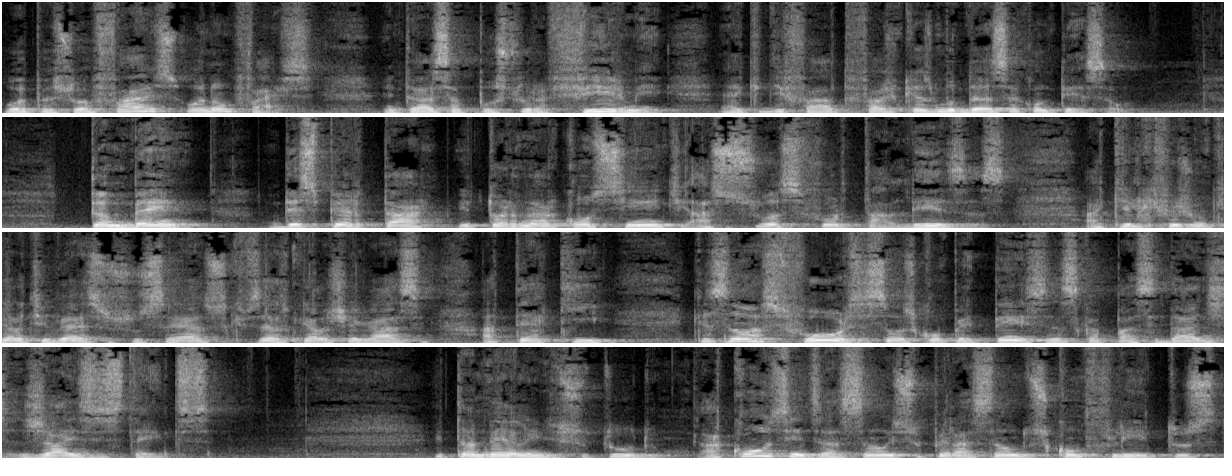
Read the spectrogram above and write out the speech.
Ou a pessoa faz ou não faz. Então, essa postura firme é que de fato faz com que as mudanças aconteçam. Também despertar e tornar consciente as suas fortalezas, aquilo que fez com que ela tivesse sucesso, que fizesse com que ela chegasse até aqui, que são as forças, são as competências, as capacidades já existentes. E também, além disso tudo, a conscientização e superação dos conflitos,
